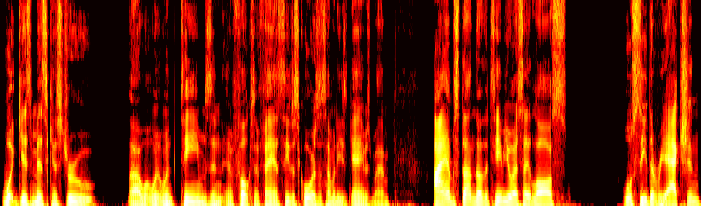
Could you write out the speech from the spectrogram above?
what gets misconstrued uh, when, when, teams and, and, folks and fans see the scores of some of these games, man. I am stunned, though, the Team USA lost. We'll see the reaction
